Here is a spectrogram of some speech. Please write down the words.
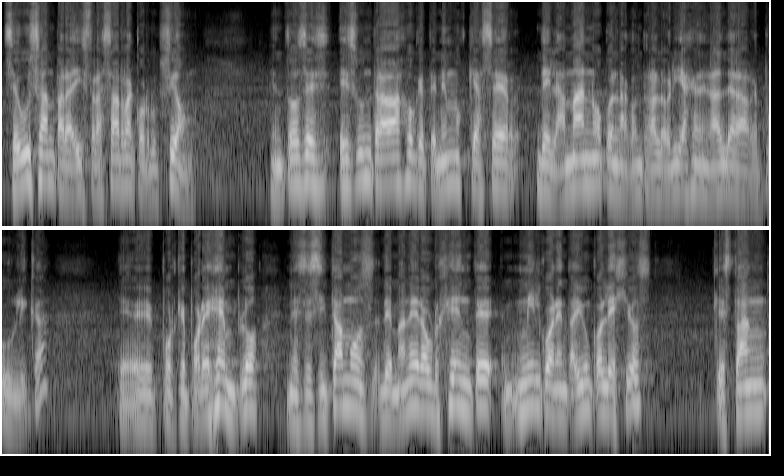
se usan para disfrazar la corrupción. Entonces es un trabajo que tenemos que hacer de la mano con la Contraloría General de la República eh, porque, por ejemplo, necesitamos de manera urgente 1.041 colegios que están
